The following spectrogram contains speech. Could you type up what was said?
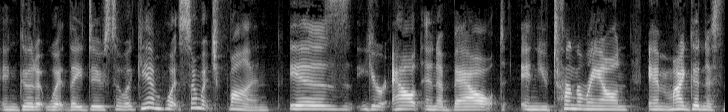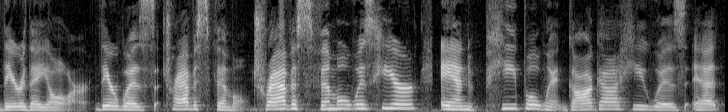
and good at what they do. So again, what's so much fun is you're out and about and you turn around and my goodness, there they are. There was Travis Fimmel. Travis Fimmel was here and people went gaga. He was at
